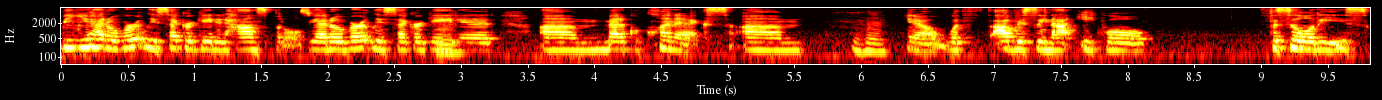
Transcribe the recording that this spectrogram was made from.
you had overtly segregated hospitals, you had overtly segregated mm-hmm. um, medical clinics, um, mm-hmm. you know, with obviously not equal facilities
